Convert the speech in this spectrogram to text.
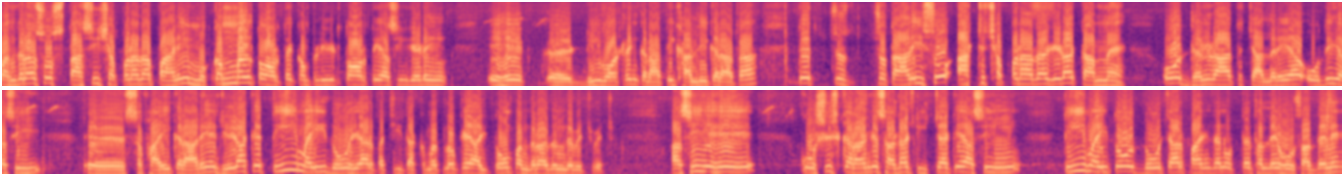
1587 ਛੱਪੜਾਂ ਦਾ ਪਾਣੀ ਮੁਕੰਮਲ ਤੌਰ ਤੇ ਕੰਪਲੀਟ ਤੌਰ ਤੇ ਅਸੀਂ ਜਿਹੜੇ ਇਹ ਡੀ ਵਾਟਰਿੰਗ ਕਰਾਤੀ, ਖਾਲੀ ਕਰਾਤਾ ਤੇ ਚ- 4408 ਛੱਪੜਾਂ ਦਾ ਜਿਹੜਾ ਕੰਮ ਹੈ, ਉਹ ਦਿਨ ਰਾਤ ਚੱਲ ਰਿਹਾ, ਉਹਦੀ ਅਸੀਂ ਸਫ਼ਾਈ ਕਰਾ ਰਹੇ ਹਾਂ, ਜਿਹੜਾ ਕਿ 30 ਮਈ 2025 ਤੱਕ, ਮਤਲਬ ਕਿ ਅੱਜ ਤੋਂ 15 ਦਿਨ ਦੇ ਵਿੱਚ ਵਿੱਚ। ਅਸੀਂ ਇਹ ਕੋਸ਼ਿਸ਼ ਕਰਾਂਗੇ ਸਾਡਾ ਟੀਚਾ ਕਿ ਅਸੀਂ 30 ਮਈ ਤੋਂ 2 4 5 ਦਿਨ ਉੱਤੇ ਥੱਲੇ ਹੋ ਸਕਦੇ ਨੇ।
